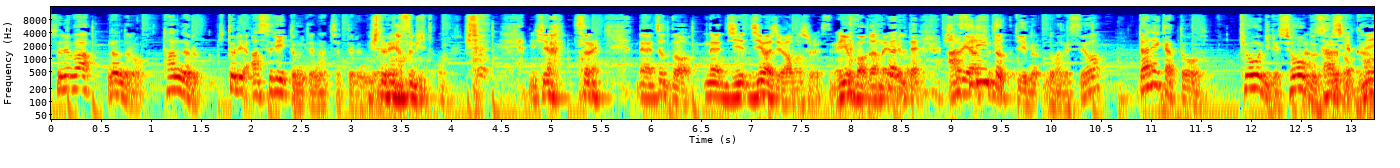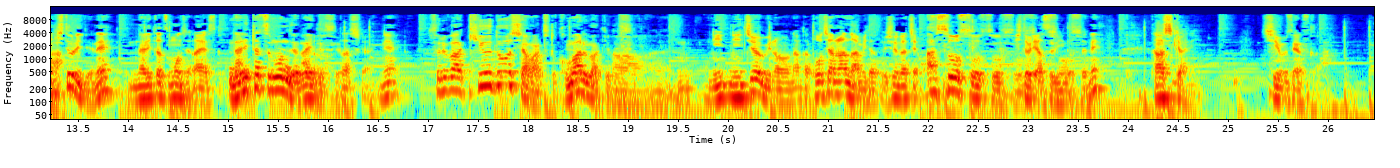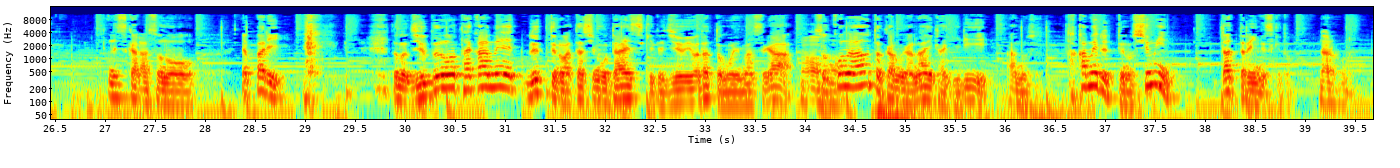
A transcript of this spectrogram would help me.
それは、なんだろう、単なる一人アスリートみたいになっちゃってるんで。一人アスリート いや、それ、なんかちょっと、ね、じじわじわ面白いですね。よくわかんないけど。アスリートっていうのはですよ、誰かと競技で勝負するとか。確かにね、一人でね、成り立つもんじゃないですか、成り立つもんじゃないですよ。確かにね。それは、求道者はちょっと困るわけですよ。に日曜日のなんか、父ちゃんランナーみたいなと一緒になっちゃう、あ、そうそうそうそう。一人アスリートってね。確かに。チームセンスか。ですから、その、やっぱり その自分を高めるっていうのは私も大好きで重要だと思いますが、そこのアウトカムがない限り、あの、高めるっていうのは趣味だったらいいんですけど。なるほど。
